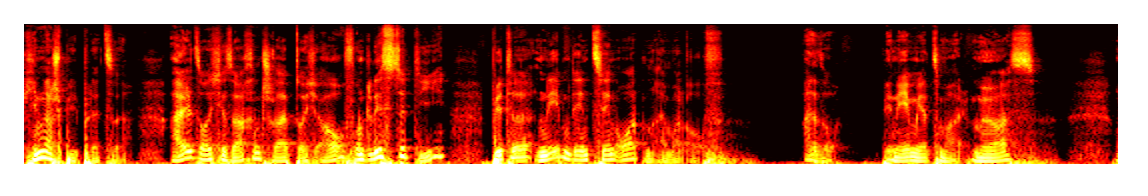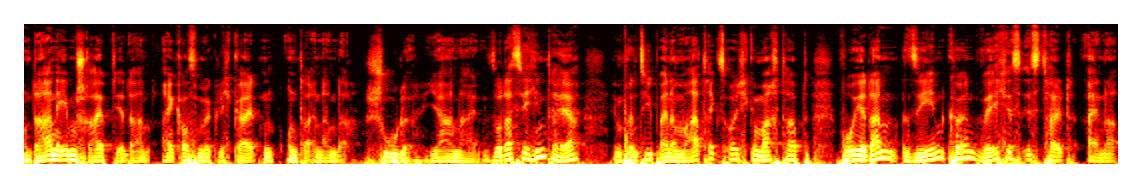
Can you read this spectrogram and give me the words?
Kinderspielplätze? All solche Sachen schreibt euch auf und listet die bitte neben den zehn Orten einmal auf. Also, wir nehmen jetzt mal Mörs und daneben schreibt ihr dann Einkaufsmöglichkeiten untereinander. Schule, ja, nein. Sodass ihr hinterher im Prinzip eine Matrix euch gemacht habt, wo ihr dann sehen könnt, welches ist halt einer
